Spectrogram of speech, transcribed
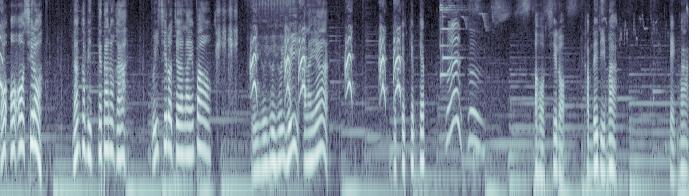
โอ้โอ้โอ้ชิโร่นังก็มีแกต้าโนกะอุ้ยชิโร่เจออะไรเปล่าเฮ้ยเฮ้ยเฮ้ยเฮ้ยเฮ้ยอะไรอะเก็บเก็บเก็บเก็บ โอ้โหชิโร่ทำได้ดีมาก เก่งมาก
